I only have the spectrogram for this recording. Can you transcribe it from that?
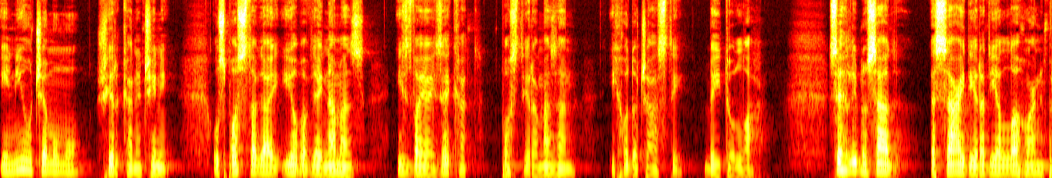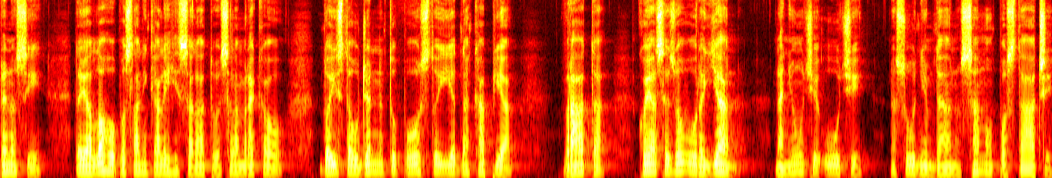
i ni u čemu mu širka ne čini. Uspostavljaj i obavljaj namaz, izdvajaj zekat, posti Ramazan i hodočasti Bejtullah. Sehl ibn Sad As-Sa'idi radijallahu an prenosi da je Allahov poslanik alaihi salatu wasalam rekao doista u džennetu postoji jedna kapija vrata koja se zovu Rajan na nju će ući na sudnjem danu samo postači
